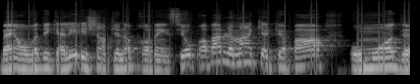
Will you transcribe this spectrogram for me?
ben, on va décaler les championnats provinciaux, probablement quelque part au mois de,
